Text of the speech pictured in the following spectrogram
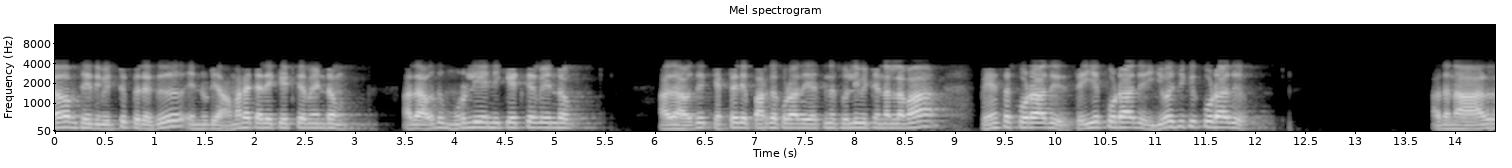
யோகம் செய்துவிட்டு பிறகு என்னுடைய அமரக்கதை கேட்க வேண்டும். அதாவது முரளியை நீ கேட்க வேண்டும். அதாவது கெட்டதை பார்க்கக்கூடாது ஏற்கனவே சொல்லிவிட்டேன் அல்லவா? பேசக்கூடாது செய்யக்கூடாது யோசிக்கக்கூடாது. அதனால்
